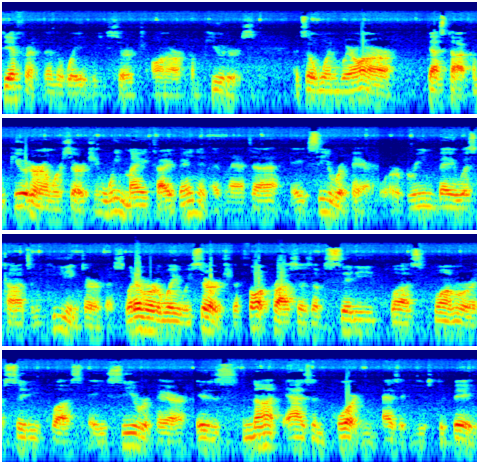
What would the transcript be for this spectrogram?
different than the way we search on our computers. And so when we're on our desktop computer and we're searching, we may type in Atlanta AC repair or Green Bay, Wisconsin heating service. Whatever the way we search, the thought process of city plus plumber or city plus AC repair is not as important as it used to be.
